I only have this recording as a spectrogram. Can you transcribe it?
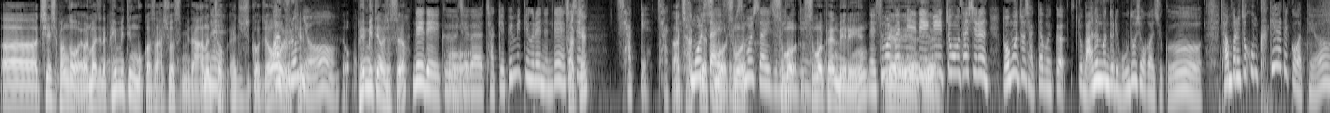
아, 지혜 씨 반가워요. 얼마 전에 팬미팅 못 가서 아쉬웠습니다. 아는 네. 척 해주실 거죠? 아. 그럼요. 어, 팬미팅 하셨어요? 네네, 그 어. 제가 작게 팬미팅을 했는데 사실 자켓? 작게, 작게, 아, 작게, small 사이즈, small, small, small, 사이즈로 small, 했는데. small 팬 미팅. 네, small 예, 팬 예, 미팅이 예. 좀 사실은 너무 좀 작다 보니까 좀 많은 분들이 못 오셔가지고 다음번에 조금 크게 해야 될 것 같아요.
